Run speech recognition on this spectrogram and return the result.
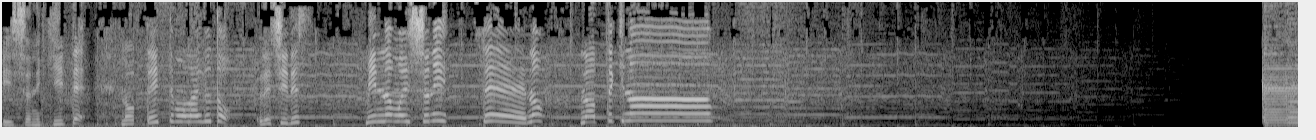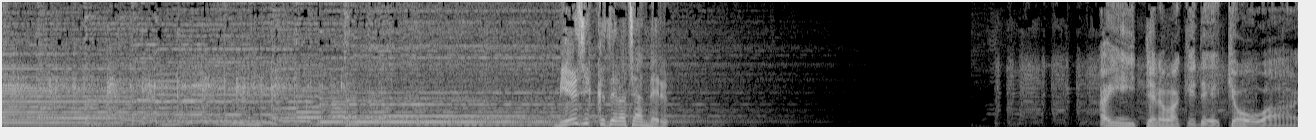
一緒に聞いて乗っていってもらえると嬉しいです。みんなも一緒に、せーの、乗ってきなーミュージックゼロチャンネルはい、てなわけで今日は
